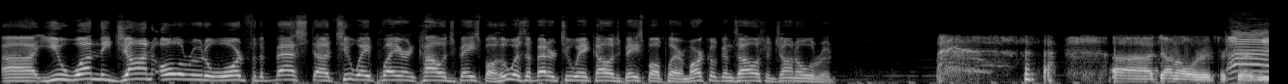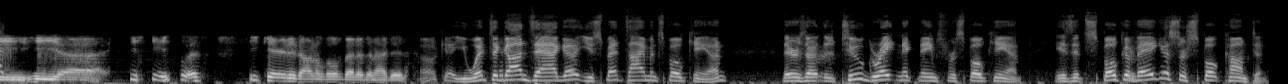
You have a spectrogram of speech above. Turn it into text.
Uh, you won the John Olerud Award for the best uh, two-way player in college baseball. Who was a better two-way college baseball player, Marco Gonzales or John Olerud? Uh, John Olerud for sure. Ah! He he uh, he was he carried it on a little better than I did. Okay, you went to Gonzaga. You spent time in Spokane. There's a, there's two great nicknames for Spokane. Is it Spoke Vegas or Spoke Compton?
